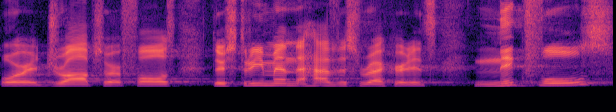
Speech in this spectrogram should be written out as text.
or it drops or it falls. There's three men that have this record it's Nick Foles,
